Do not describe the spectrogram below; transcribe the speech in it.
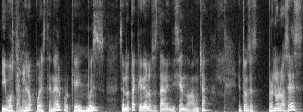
Y vos también lo puedes tener porque, pues, se nota que Dios los está bendiciendo a mucha. Entonces, pero no lo haces.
